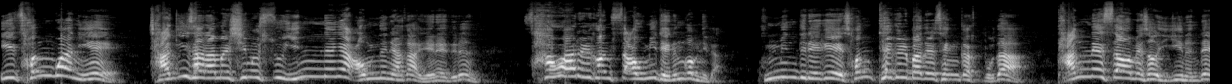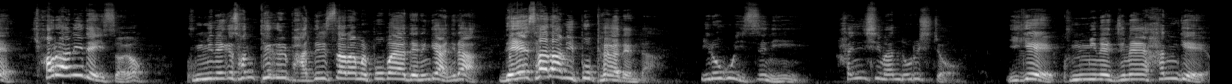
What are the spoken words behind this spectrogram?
이 선관위에 자기 사람을 심을 수 있느냐 없느냐가 얘네들은 사활을 건 싸움이 되는 겁니다. 국민들에게 선택을 받을 생각보다 당내 싸움에서 이기는데 혈안이 돼 있어요. 국민에게 선택을 받을 사람을 뽑아야 되는 게 아니라 내 사람이 뽑혀야 된다. 이러고 있으니 한심한 노릇이죠. 이게 국민의 짐의 한계예요.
